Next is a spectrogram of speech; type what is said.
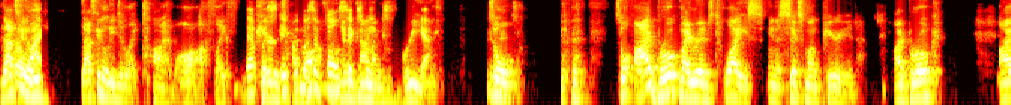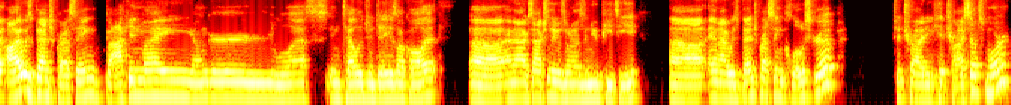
That's gonna lead, that's gonna lead to like time off, like that was it was off. a full six weeks. Yeah. So. Mm-hmm. So I broke my ribs twice in a six month period. I broke, I, I was bench pressing back in my younger, less intelligent days, I'll call it. Uh, and I was actually it was when I was a new PT. Uh, and I was bench pressing close grip to try to hit triceps more.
